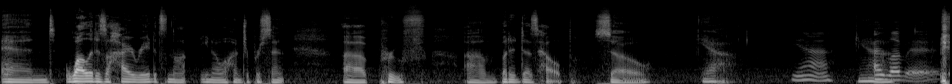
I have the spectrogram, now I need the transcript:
and while it is a high rate, it's not you know 100% uh, proof, um, but it does help. So, yeah, Yeah. yeah. I love it.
